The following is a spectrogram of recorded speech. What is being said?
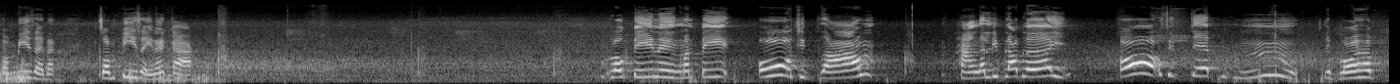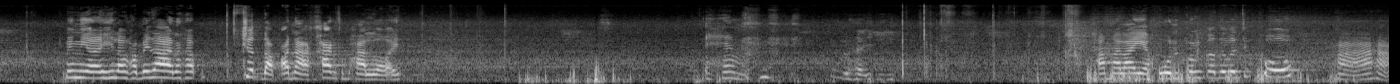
ซอมบี้ใส่หน้าซอมบี้ใส่หน้ากาก เราตีหนึ่งมันตี โอ้สิบสามห่างกันลิบลับเลย โอ้สิบเจ็ดเรียบร้อยครับ ไม่มีอะไรที่เราทำไม่ได้นะครับ เชือดดับอนาถข้างสะพานลอยแอมอะไรทำอะไรอะคุณต้องการอะไรจะพบหาหา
